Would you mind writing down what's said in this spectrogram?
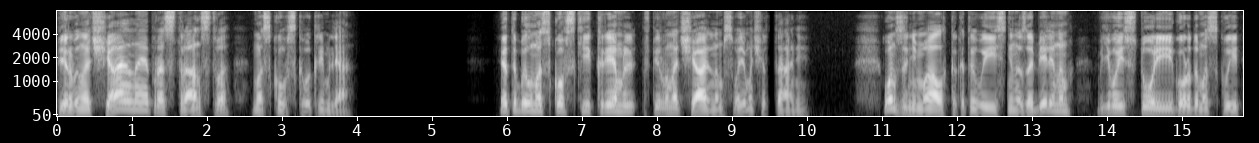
Первоначальное пространство Московского Кремля. Это был Московский Кремль в первоначальном своем очертании. Он занимал, как это выяснено Забелиным, в его истории города Москвы,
